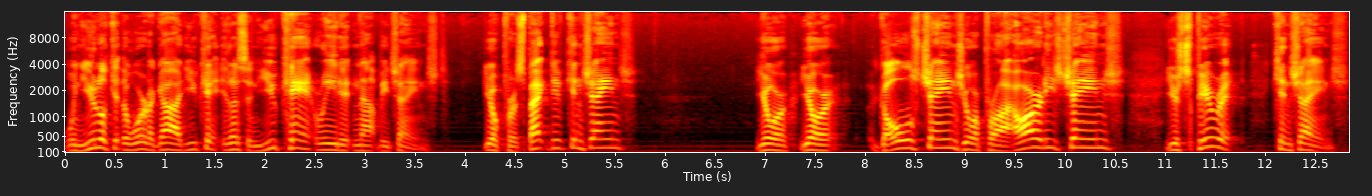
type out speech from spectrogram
when you look at the Word of God, you can't, listen, you can't read it and not be changed. Your perspective can change, your, your goals change, your priorities change, your spirit can change.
